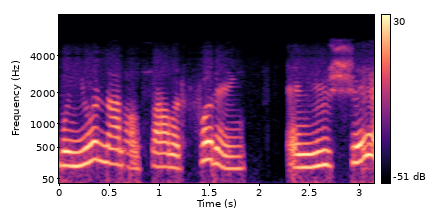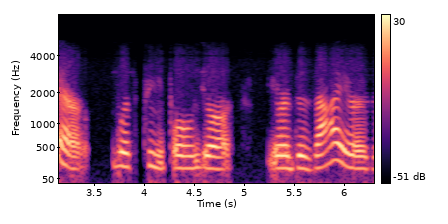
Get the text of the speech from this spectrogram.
when you're not on solid footing and you share with people your your desires,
